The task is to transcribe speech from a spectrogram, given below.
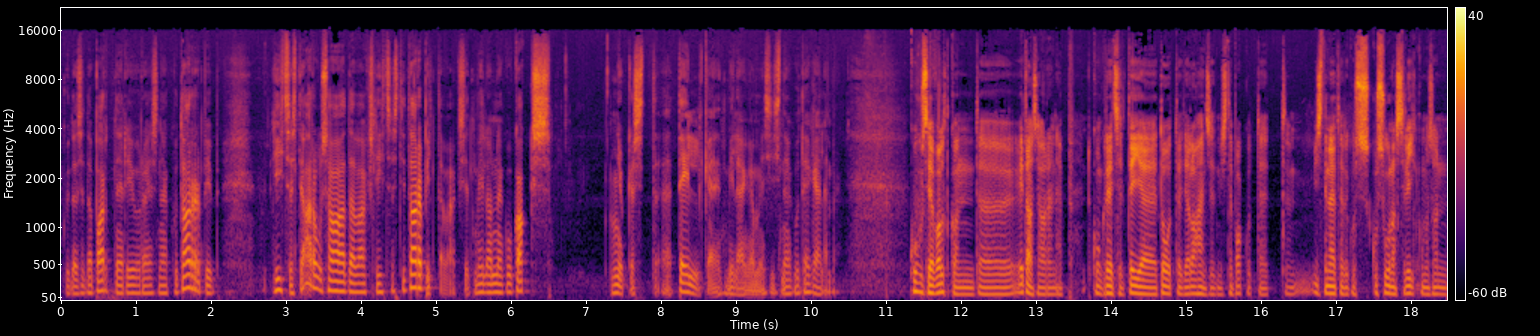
kui ta seda partneri juures nagu tarbib, lihtsasti arusaadavaks, lihtsasti tarbitavaks, et meil on nagu kaks niisugust eh, telge, millega me siis nagu tegeleme kuhu see valdkond äh, edasi areneb, konkreetselt teie tooted ja lahendused, mis te pakute, et mis te näete, kus, kus suunas see liikumas on?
